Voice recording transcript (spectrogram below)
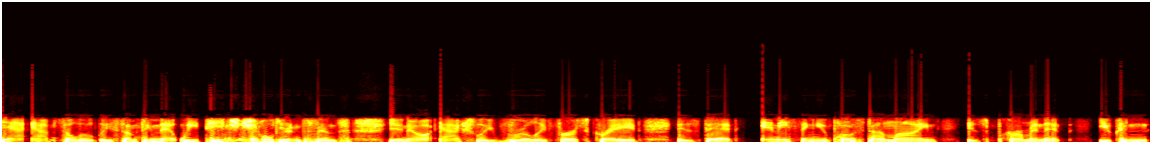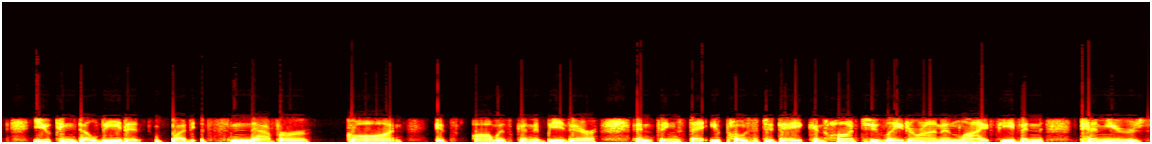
Yeah, absolutely. Something that we teach children since, you know, actually really first grade is that anything you post online is permanent. You can you can delete it, but it's never gone. It's always going to be there. And things that you post today can haunt you later on in life, even 10 years,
